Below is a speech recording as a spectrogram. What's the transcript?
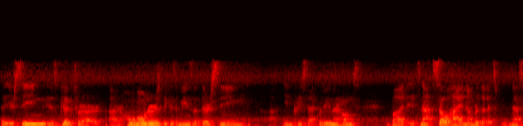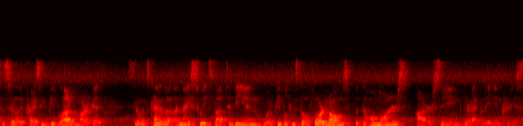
that you're seeing is good for our, our homeowners because it means that they're seeing uh, increased equity in their homes. But it's not so high a number that it's necessarily pricing people out of the market. So it's kind of a, a nice sweet spot to be in where people can still afford homes, but the homeowners are seeing their equity increase.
